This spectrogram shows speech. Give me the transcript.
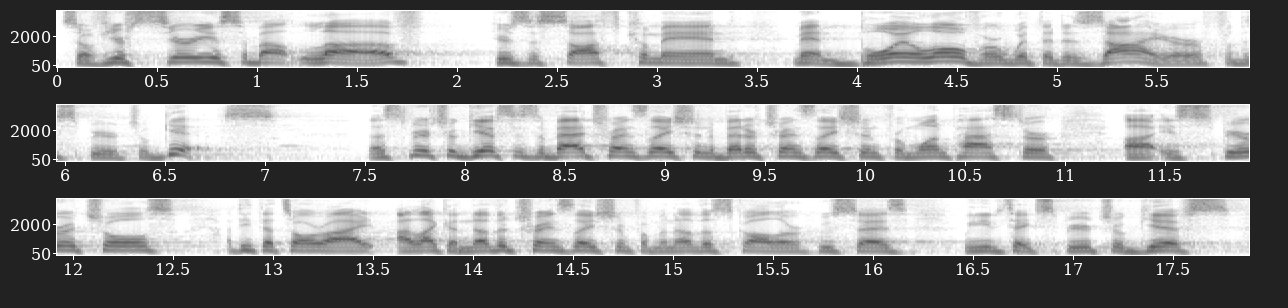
So if you're serious about love, here's a soft command man, boil over with a desire for the spiritual gifts. Now, spiritual gifts is a bad translation. A better translation from one pastor uh, is spirituals. I think that's all right. I like another translation from another scholar who says we need to take spiritual gifts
